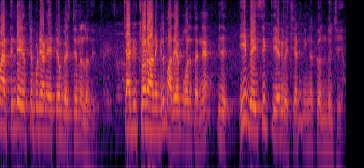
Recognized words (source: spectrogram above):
മരത്തിന്റെ ഈർച്ചപ്പൊടിയാണ് ഏറ്റവും ബെസ്റ്റ് എന്നുള്ളത്. ചകിരിച്ചോറാണെങ്കിലും അതേപോലെ തന്നെ ഇത് ഈ ബേസിക് തിയറി വെച്ചിട്ട് നിങ്ങൾക്ക് എന്തും ചെയ്യാം.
